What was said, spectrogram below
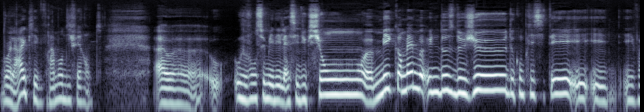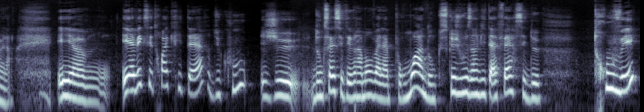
voilà, qui est vraiment différente. Euh, où vont se mêler la séduction, euh, mais quand même une dose de jeu, de complicité, et, voilà. Et, euh, et avec ces trois critères, du coup, je, donc ça c'était vraiment valable pour moi. Donc ce que je vous invite à faire, c'est de trouver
